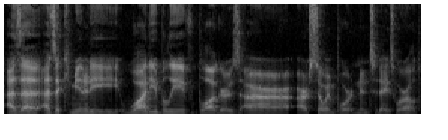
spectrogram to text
as a as a community, why do you believe bloggers are are so important in today's world?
